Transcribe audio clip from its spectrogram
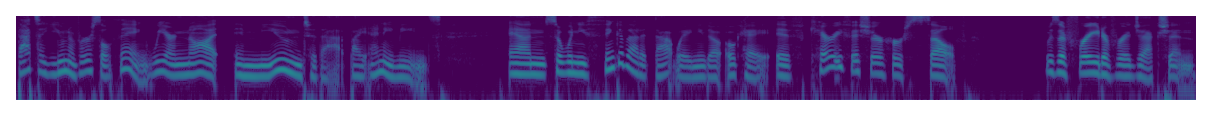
That's a universal thing. We are not immune to that by any means. And so when you think about it that way and you go, okay, if Carrie Fisher herself was afraid of rejection,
